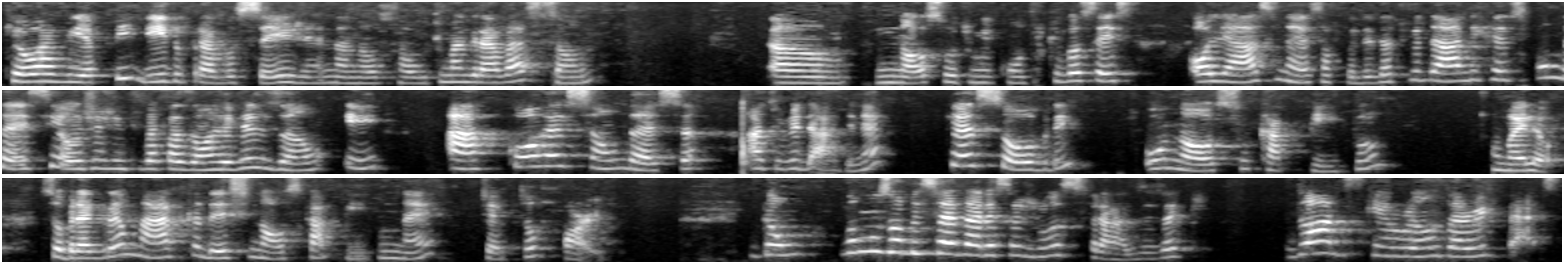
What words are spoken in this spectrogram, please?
que eu havia pedido para vocês né, na nossa última gravação, um, no nosso último encontro, que vocês olhassem né, folha de atividade e respondessem. Hoje a gente vai fazer uma revisão e a correção dessa atividade, né? Que é sobre o nosso capítulo, ou melhor, sobre a gramática desse nosso capítulo, né? Chapter 4. Então, vamos observar essas duas frases aqui. Dogs can run very fast.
